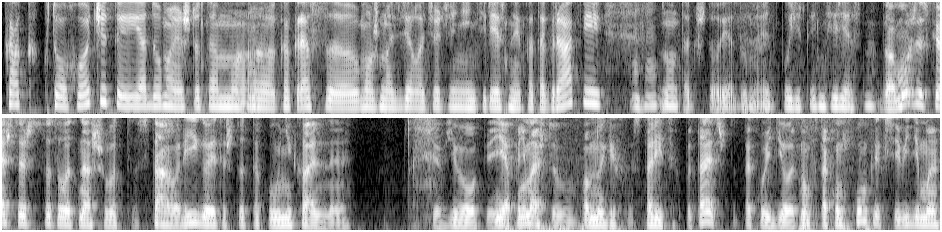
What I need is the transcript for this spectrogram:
как кто хочет, и я думаю, что там э, как раз э, можно сделать очень интересные фотографии. Uh-huh. Ну, так что я думаю, это будет интересно. Да, можно сказать, что что-то вот наше вот Старая Рига это что-то такое уникальное в Европе. Я понимаю, что во многих столицах пытаются что-то такое делать, но в таком комплексе, видимо,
